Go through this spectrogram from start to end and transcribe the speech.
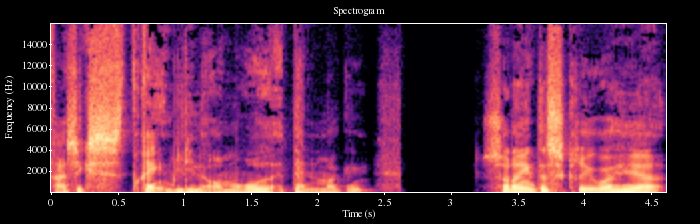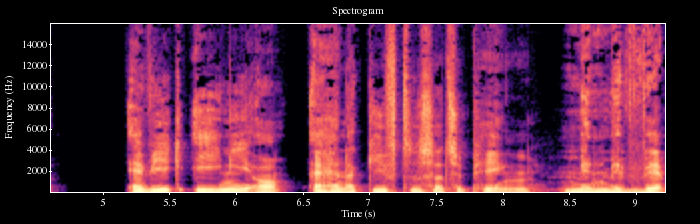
faktisk ekstremt lille område af Danmark. Ikke? Så er der en, der skriver her, er vi ikke enige om, at han har giftet sig til penge, men med hvem?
